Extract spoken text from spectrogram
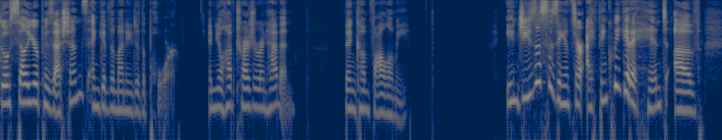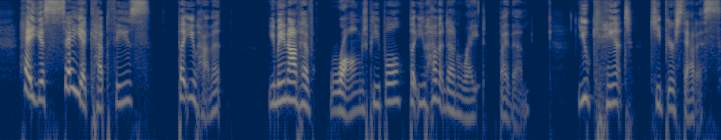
go sell your possessions and give the money to the poor, and you'll have treasure in heaven. Then come follow me. In Jesus' answer, I think we get a hint of, hey, you say you kept these, but you haven't. You may not have wronged people, but you haven't done right by them. You can't keep your status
